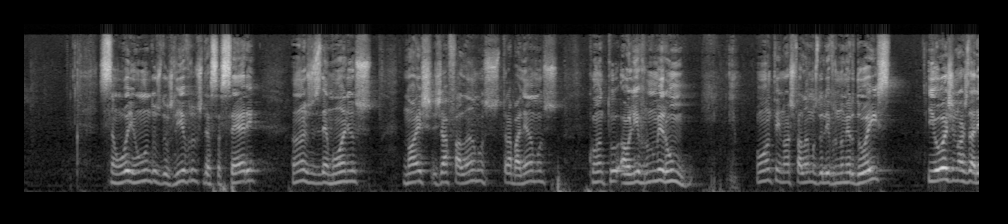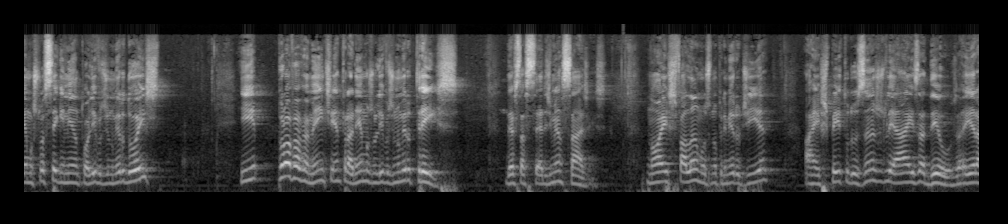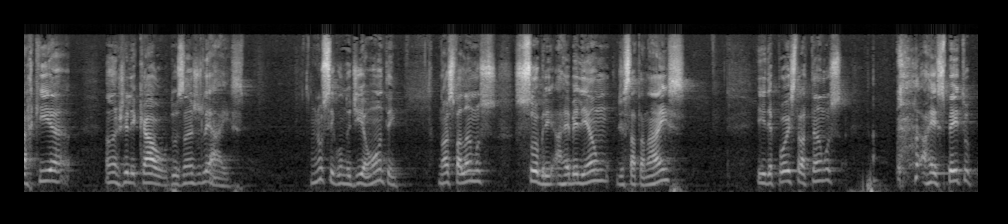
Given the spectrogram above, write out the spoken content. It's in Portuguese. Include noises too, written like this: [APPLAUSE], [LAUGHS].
são oriundos dos livros dessa série, Anjos e Demônios. Nós já falamos, trabalhamos quanto ao livro número 1. Um. Ontem nós falamos do livro número 2 e hoje nós daremos prosseguimento ao livro de número 2 e provavelmente entraremos no livro de número 3 desta série de mensagens. Nós falamos no primeiro dia a respeito dos anjos leais a Deus, a hierarquia angelical dos anjos leais. No segundo dia, ontem, nós falamos sobre a rebelião de Satanás e depois tratamos a respeito,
